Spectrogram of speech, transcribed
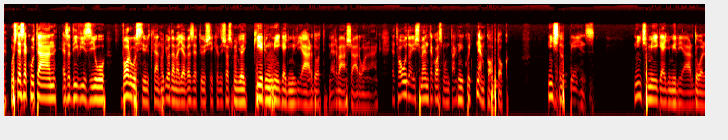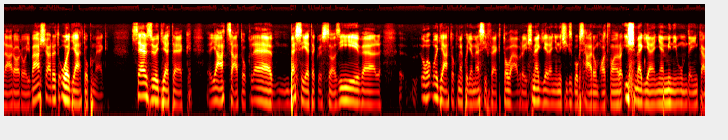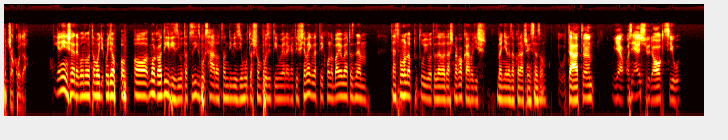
Most ezek után ez a divízió valószínűtlen, hogy oda megy a vezetőséghez, és azt mondja, hogy kérünk még egy milliárdot, mert vásárolnánk. Tehát ha oda is mentek, azt mondták nekik, hogy nem kaptok. Nincs több pénz. Nincs még egy milliárd dollár arra, hogy vásárolt, oldjátok meg szerződjetek, játszátok le, beszéljetek össze az IE-vel, oldjátok meg, hogy a Mass Effect továbbra is megjelenjen, és Xbox 360-ra is megjelenjen minimum, de inkább csak oda. Igen, én is erre gondoltam, hogy, hogy a, a, a, maga a divízió, tehát az Xbox 360 divízió mutasson pozitív mérleget, és ha megvették volna a BioWare-t, az nem, tehát volna túl jó volt az eladásnak, akárhogy is menjen ez a karácsonyi szezon. Jó, tehát ugye az első reakció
